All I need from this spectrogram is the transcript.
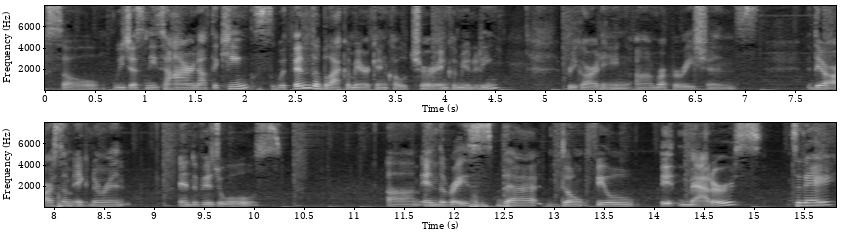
So we just need to iron out the kinks within the Black American culture and community regarding um, reparations. There are some ignorant individuals um, in the race that don't feel it matters today.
